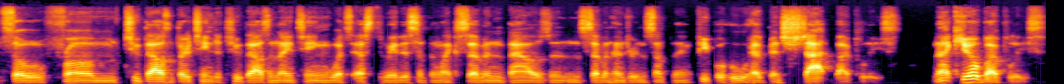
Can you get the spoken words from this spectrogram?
So from 2013 to 2019, what's estimated is something like 7,700 and something people who have been shot by police, not killed by police,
